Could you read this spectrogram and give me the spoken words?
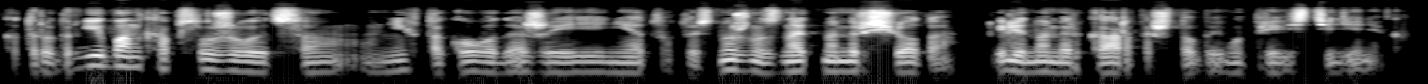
которые в других банках обслуживаются, у них такого даже и нету. То есть нужно знать номер счета или номер карты, чтобы ему перевести денег.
